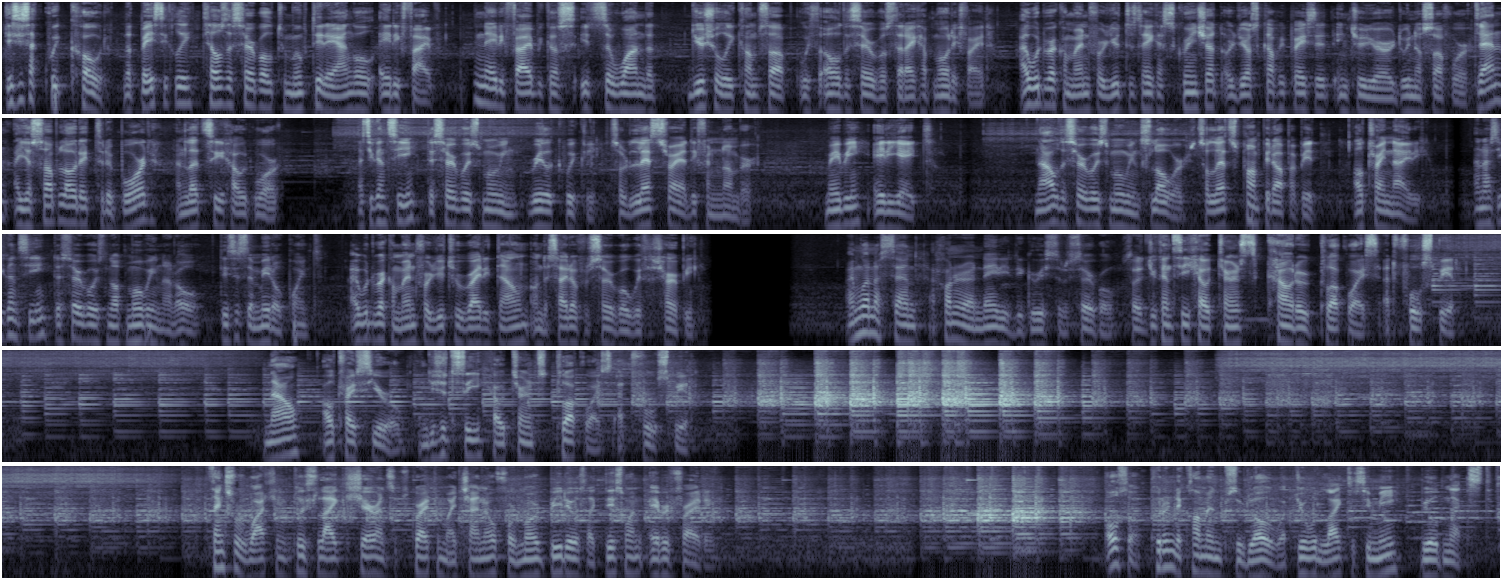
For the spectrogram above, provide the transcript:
This is a quick code that basically tells the servo to move to the angle 85. In 85 because it's the one that usually comes up with all the servos that I have modified. I would recommend for you to take a screenshot or just copy paste it into your Arduino software. Then I just upload it to the board and let's see how it works. As you can see, the servo is moving really quickly, so let's try a different number. Maybe 88. Now the servo is moving slower, so let's pump it up a bit. I'll try 90. And as you can see, the servo is not moving at all. This is the middle point. I would recommend for you to write it down on the side of the servo with a sharpie. I'm gonna send 180 degrees to the servo so that you can see how it turns counterclockwise at full speed. Now I'll try zero and you should see how it turns clockwise at full speed. Thanks for watching, please like, share and subscribe to my channel for more videos like this one every Friday. Also, put in the comments below what you would like to see me build next.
